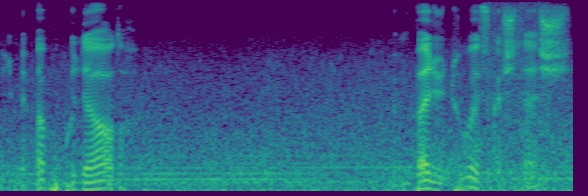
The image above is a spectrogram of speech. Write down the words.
il met pas beaucoup d'ordre. Pas du tout, est-ce que je tâche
